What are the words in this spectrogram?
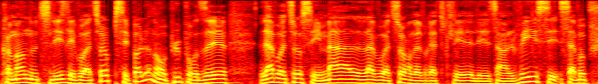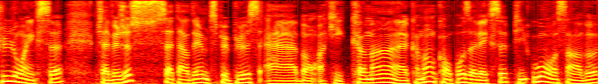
comment on utilise les voitures. Puis c'est pas là non plus pour dire la voiture c'est mal, la voiture on devrait toutes les, les enlever. Ça va plus loin que ça. Puis ça veut juste s'attarder un petit peu plus à bon, ok, comment euh, comment on compose avec ça, puis où on s'en va?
